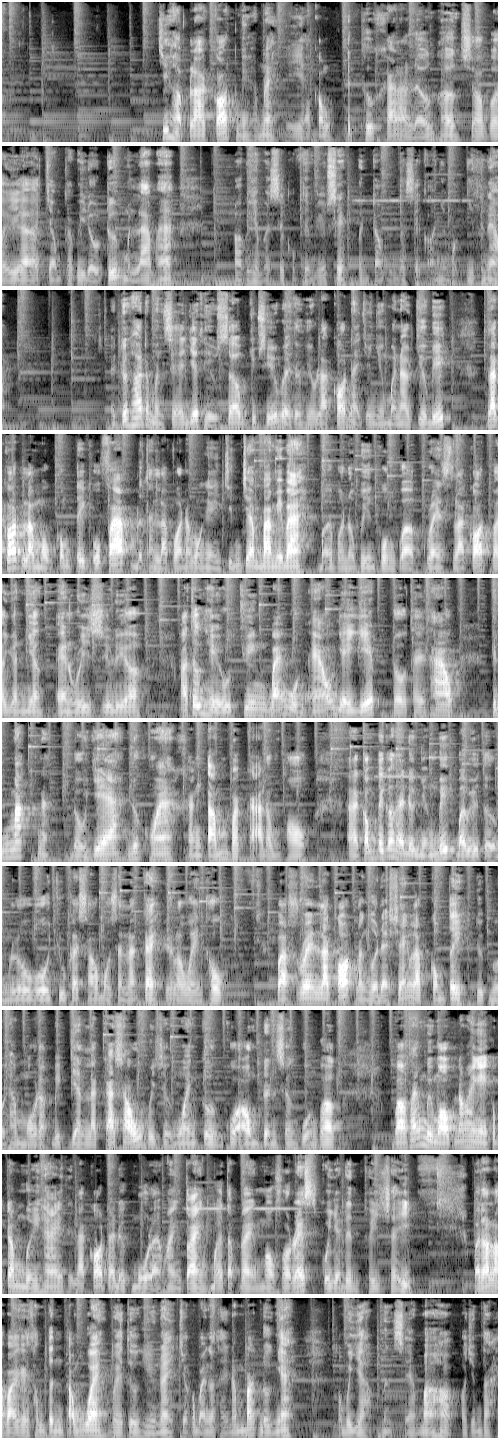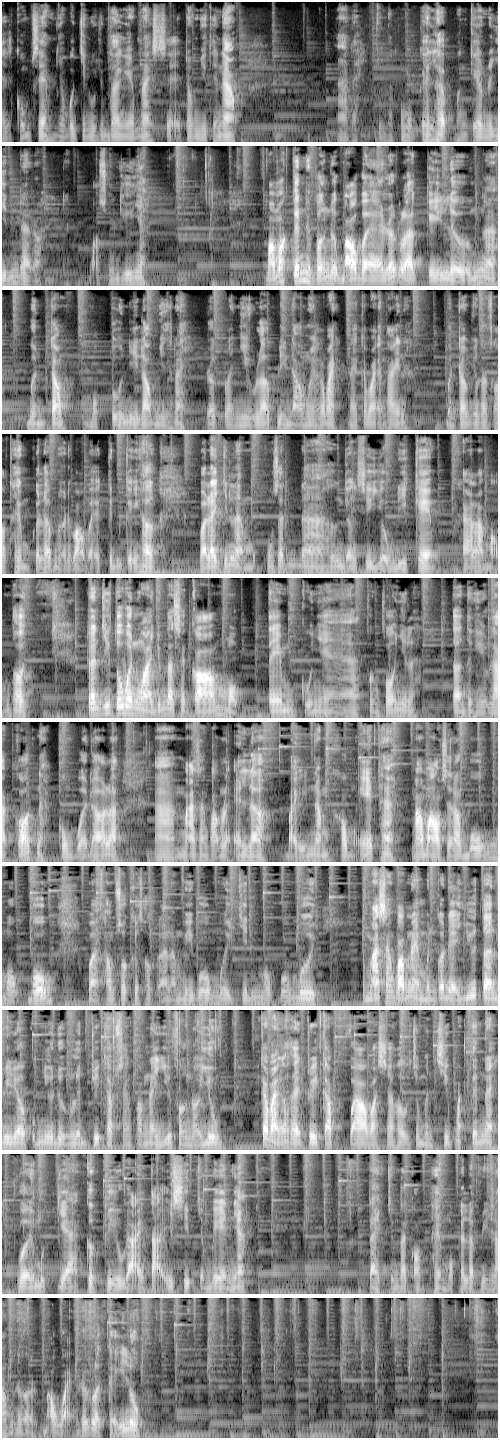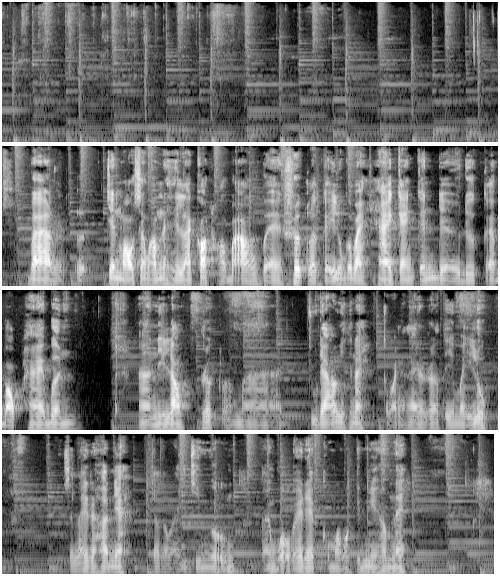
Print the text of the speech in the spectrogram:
Chiếc hộp Lacoste ngày hôm nay thì à, có một kích thước khá là lớn hơn so với à, trong các video trước mình làm ha rồi bây giờ mình sẽ cùng tìm hiểu xem bên trong chúng ta sẽ có nhân vật như thế nào thì trước hết là mình sẽ giới thiệu sơ một chút xíu về thương hiệu Lacoste này cho những bạn nào chưa biết. Lacoste là một công ty của Pháp được thành lập vào năm 1933 bởi vận động viên quần vợt Grant Lacoste và doanh nhân Henri Jullier. Ở thương hiệu chuyên bán quần áo, giày dép, đồ thể thao, kính mắt, nè, đồ da, nước hoa, khăn tắm và cả đồng hồ. À, công ty có thể được nhận biết bởi biểu tượng logo chú cá sấu màu xanh lá cây rất là quen thuộc. Và Sren Lacoste là người đã sáng lập công ty, được người hâm mộ đặc biệt danh là cá sấu vì sự ngoan cường của ông trên sân quần vợt. Vào tháng 11 năm 2012 thì Lacoste đã được mua lại hoàn toàn bởi tập đoàn Mau Forest của gia đình Thụy Sĩ. Và đó là vài cái thông tin tổng quan về thương hiệu này cho các bạn có thể nắm bắt được nha. Còn bây giờ mình sẽ mở hộp và chúng ta hãy cùng xem nhân vật chính của chúng ta ngày hôm nay sẽ trông như thế nào. À đây, chúng ta có một cái lớp băng keo nó dính ra rồi. Bỏ xuống dưới nha. Mẫu mắt kính thì vẫn được bảo vệ rất là kỹ lưỡng à, bên trong. Một túi ni lông như thế này, rất là nhiều lớp ni lông nha các bạn. Đây các bạn thấy nè, bên trong chúng ta có thêm một cái lớp nữa để bảo vệ kính kỹ hơn. Và đây chính là một cuốn sách à, hướng dẫn sử dụng đi kèm khá là mỏng thôi. Trên chiếc túi bên ngoài chúng ta sẽ có một tem của nhà phân phối như là tên thương hiệu Lacoste nè cùng với đó là à, mã sản phẩm là L750S ha. Mã màu sẽ là 414 và thông số kỹ thuật là 54 19 140 mã sản phẩm này mình có để dưới tên video cũng như đường link truy cập sản phẩm này dưới phần nội dung các bạn có thể truy cập vào và sở hữu cho mình chiếc mắt kính này với mức giá cực kỳ ưu đãi tại eShip.vn nhé đây chúng ta còn thêm một cái lớp ni lông nữa bảo quản rất là kỹ luôn. Và trên mẫu sản phẩm này thì Lacoste họ bảo vệ rất là kỹ luôn các bạn. Hai càng kính đều được bọc hai bên à, ni lông rất là mà chu đáo như thế này. Các bạn có thấy rất là tỉ mỉ luôn sẽ lấy ra hết nha. Cho các bạn chiêm ngưỡng toàn bộ vẻ đẹp của mẫu mắt kính ngày hôm nay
